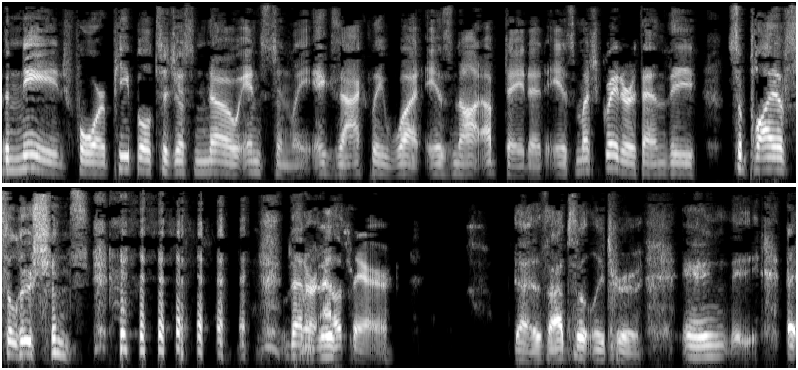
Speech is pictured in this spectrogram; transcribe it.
the need for people to just know instantly exactly what is not updated is much greater than the supply of solutions that are out there. That is absolutely true. And uh,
